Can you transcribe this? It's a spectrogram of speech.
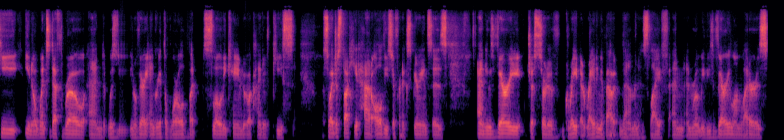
he you know went to death row and was you know very angry at the world but slowly came to a kind of peace. So i just thought he had had all these different experiences and he was very just sort of great at writing about them in his life and and wrote me these very long letters.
